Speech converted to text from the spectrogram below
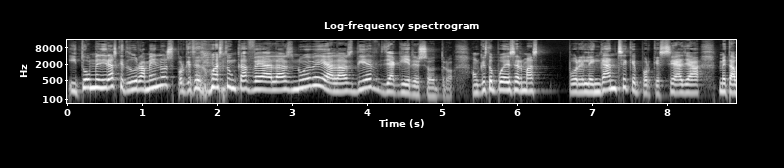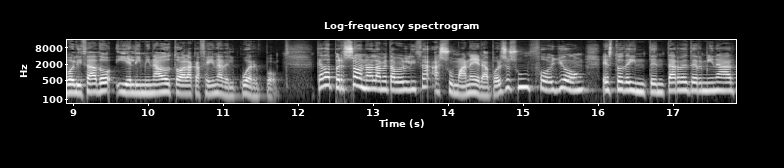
Y tú me dirás que te dura menos porque te tomaste un café a las 9 y a las 10 ya quieres otro. Aunque esto puede ser más por el enganche que porque se haya metabolizado y eliminado toda la cafeína del cuerpo. Cada persona la metaboliza a su manera, por eso es un follón esto de intentar determinar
